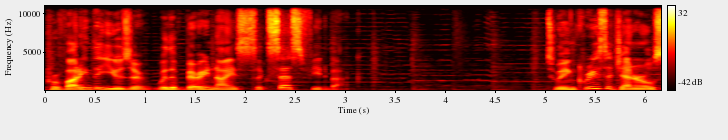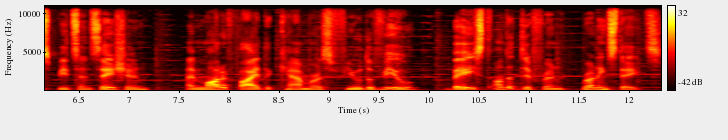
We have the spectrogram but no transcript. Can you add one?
providing the user with a very nice success feedback. To increase the general speed sensation, I modified the camera's field of view based on the different running states.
